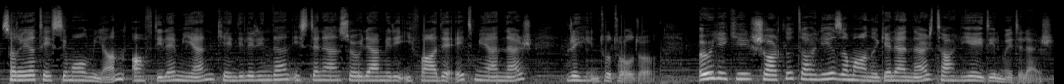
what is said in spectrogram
Saraya teslim olmayan, af dilemeyen, kendilerinden istenen söylemleri ifade etmeyenler rehin tutuldu. Öyle ki şartlı tahliye zamanı gelenler tahliye edilmediler.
